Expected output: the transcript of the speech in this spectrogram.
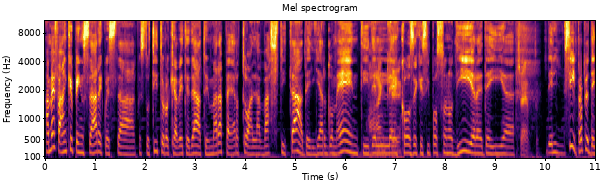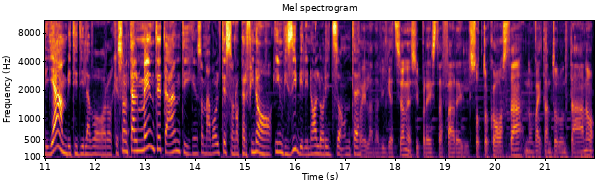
A me fa anche pensare questa, questo titolo che avete dato in mare aperto alla vastità degli argomenti, delle anche. cose che si possono dire, dei, eh, certo. del, sì, proprio degli ambiti di lavoro che sono certo. talmente tanti che insomma a volte sono perfino invisibili no, all'orizzonte. Poi la navigazione si presta a fare il sottocosta, non vai tanto lontano,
